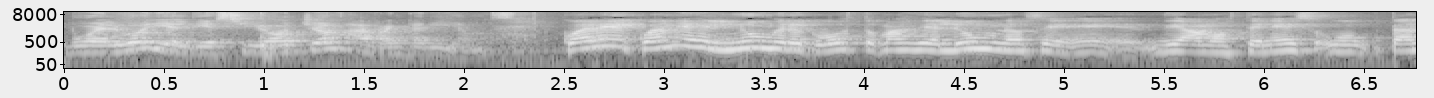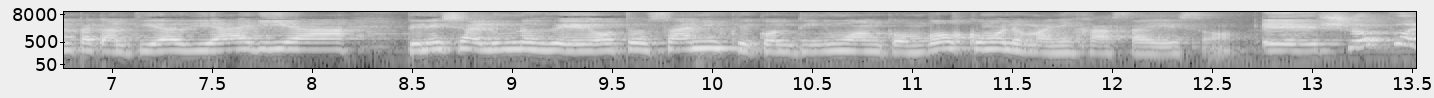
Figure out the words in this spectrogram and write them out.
vuelvo y el 18 arrancaríamos. ¿Cuál es, ¿Cuál es el número que vos tomás de alumnos? Eh, eh, digamos, ¿tenés tanta cantidad diaria? ¿Tenés alumnos de otros años que continúan con vos? ¿Cómo lo manejas a eso? Eh, yo por,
